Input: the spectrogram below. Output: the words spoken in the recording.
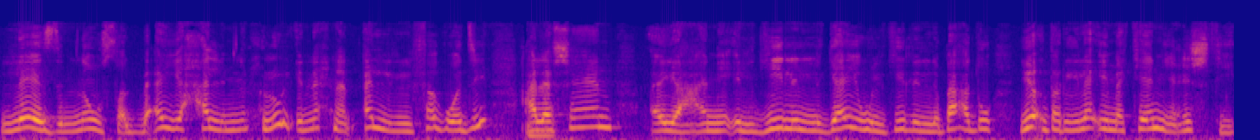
لازم نوصل بأي حل من الحلول إن إحنا نقلل الفجوة دي علشان يعني الجيل اللي جاي والجيل اللي بعده يقدر يلاقي مكان يعيش فيه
